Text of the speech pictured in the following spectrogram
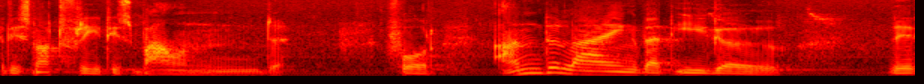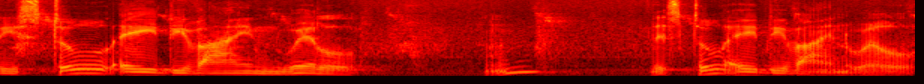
It is not free, it is bound. For underlying that ego there is still a divine will. Hmm? There's still a divine will.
